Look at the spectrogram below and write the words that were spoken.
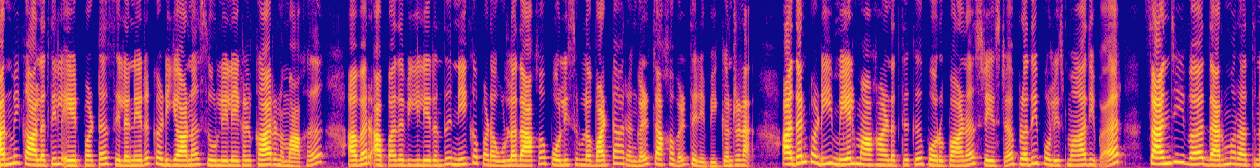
அண்மை காலத்தில் ஏற்பட்ட சில நெருக்கடியான சூழ்நிலைகள் காரணமாக அவர் அப்பதவியிலிருந்து நீக்கப்பட உள்ளதாக போலீஸ் உள்ள வட்டாரங்கள் தகவல் தெரிவிக்கின்றன. அதன்படி மேல் மாகாணத்துக்கு பொறுப்பான சிரேஷ்ட பிரதி போலீஸ் மா அதிபர் சஞ்சீவ தர்மரத்ன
